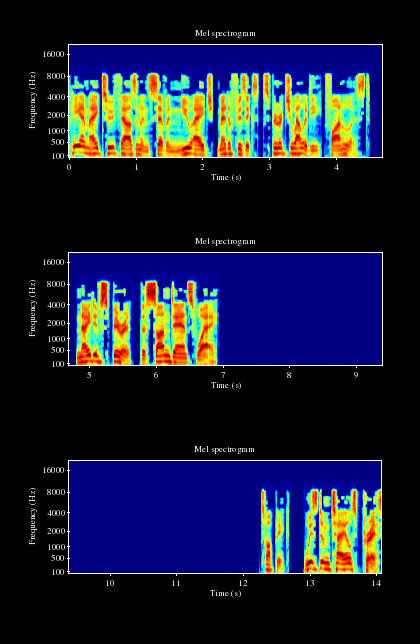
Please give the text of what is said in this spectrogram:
PMA 2007 New Age, Metaphysics, Spirituality finalist. Native Spirit, The Sun Dance Way. Topic: Wisdom Tales Press.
